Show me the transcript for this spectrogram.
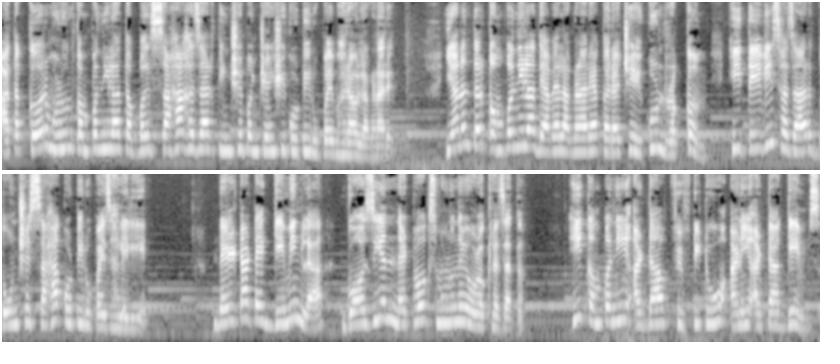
आता कर म्हणून कंपनीला तब्बल सहा हजार तीनशे पंच्याऐंशी कोटी रुपये भरावे लागणार आहेत. यानंतर कंपनीला द्याव्या लागणाऱ्या कराची एकूण रक्कम ही तेवीस हजार दोनशे सहा कोटी रुपये झालेली आहे. डेल्टा टेक गेमिंगला गॉझियन नेटवर्क्स म्हणूनही ओळखलं जातं. ही कंपनी अड्डा फिफ्टी टू आणि अड्डा गेम्स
